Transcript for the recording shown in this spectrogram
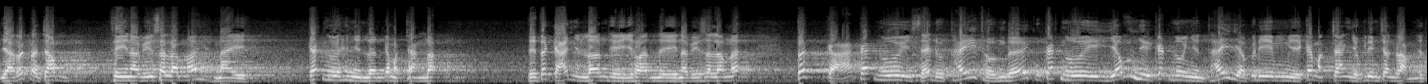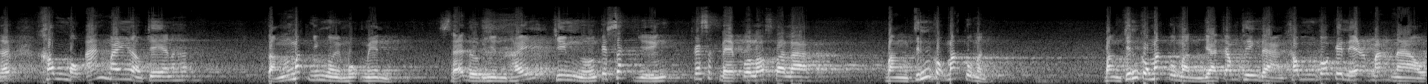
và rất là trong. Thì Nabi Salam nói này các ngươi hãy nhìn lên cái mặt trăng đó. Thì tất cả nhìn lên thì, thì Nabi Salam nói tất cả các ngươi sẽ được thấy thượng đế của các ngươi giống như các ngươi nhìn thấy vào cái đêm về cái mặt trăng, vào cái đêm trăng rằm như thế. Không một áng mây nào che nó hết. Tận mắt những người một mình sẽ được nhìn thấy, chiêm ngưỡng cái sắc diện, cái sắc đẹp của Los Taala bằng chính con mắt của mình. Bằng chính con mắt của mình. Và trong thiên đàng không có cái nét mắt nào,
